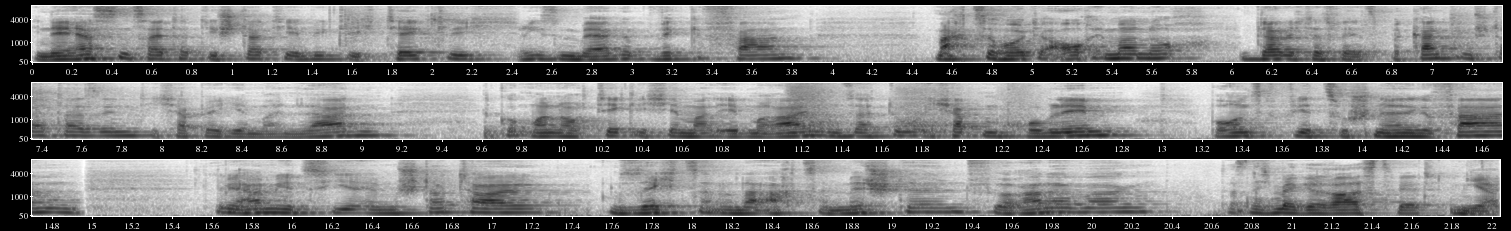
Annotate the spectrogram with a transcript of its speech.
In der ersten Zeit hat die Stadt hier wirklich täglich Riesenberge weggefahren. Macht sie heute auch immer noch. Dadurch, dass wir jetzt bekannt im Stadtteil sind, ich habe ja hier meinen Laden, da kommt man auch täglich hier mal eben rein und sagt, du, ich habe ein Problem, bei uns wird zu schnell gefahren. Wir haben jetzt hier im Stadtteil 16 oder 18 Messstellen für Radarwagen. Dass nicht mehr gerast wird. Ja,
